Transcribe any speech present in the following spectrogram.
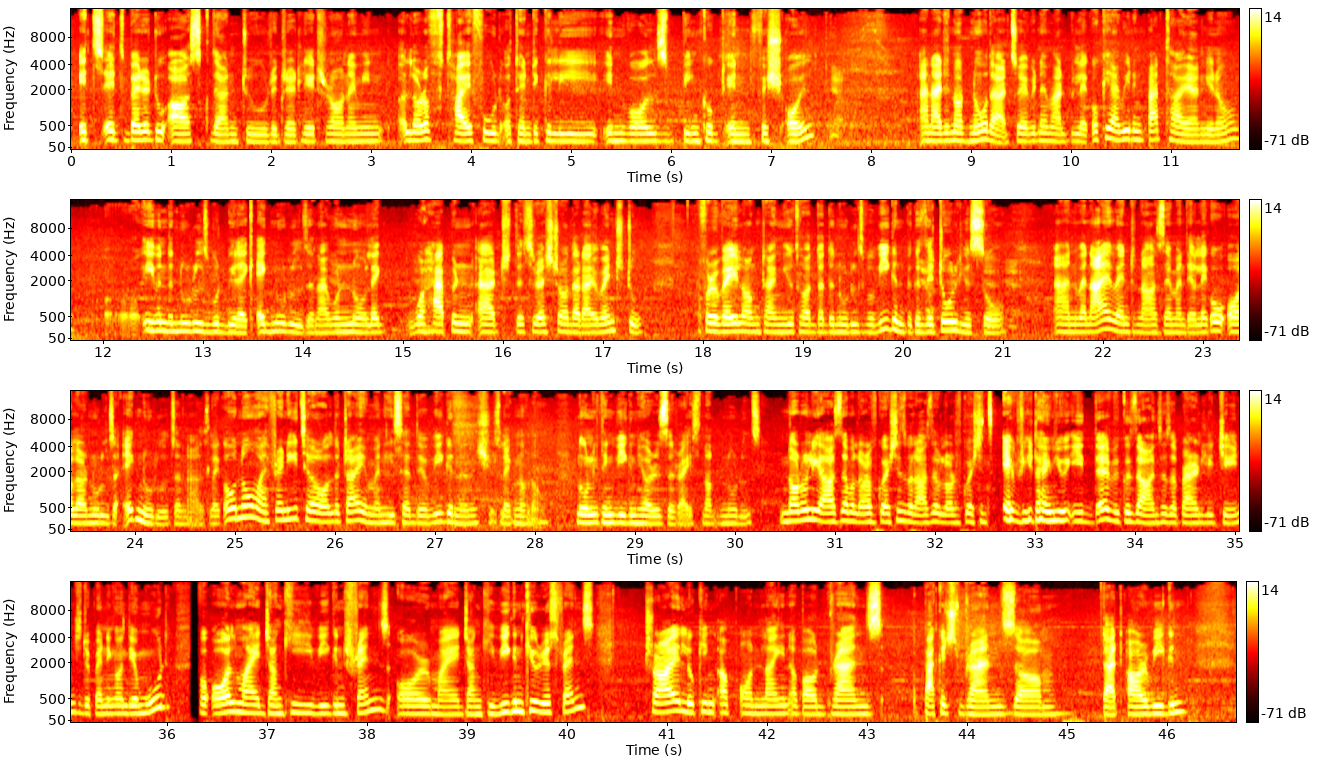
it's it's better to ask than to regret later on. I mean, a lot of Thai food authentically involves being cooked in fish oil. Yeah. and I did not know that. So every time I'd be like, okay, I'm eating pad thai, and you know, even the noodles would be like egg noodles, and I wouldn't know like what happened at this restaurant that I went to. For a very long time, you thought that the noodles were vegan because they told you so. And when I went and asked them, and they were like, "Oh, all our noodles are egg noodles," and I was like, "Oh no, my friend eats here all the time," and he said they're vegan, and she was like, "No, no, the only thing vegan here is the rice, not the noodles." Not only ask them a lot of questions, but ask them a lot of questions every time you eat there because the answers apparently change depending on their mood. For all my junky vegan friends or my junky vegan curious friends, try looking up online about brands, packaged brands um, that are vegan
